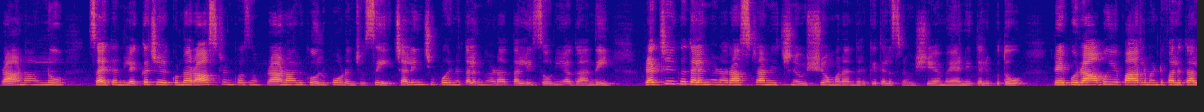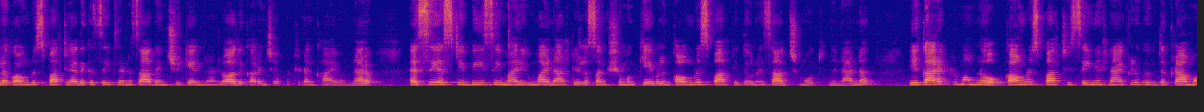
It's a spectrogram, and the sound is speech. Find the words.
ప్రాణాలను సైతం లెక్క చేయకుండా రాష్ట్రం కోసం ప్రాణాలు కోల్పోవడం చూసి చలించిపోయిన తెలంగాణ తల్లి సోనియా గాంధీ ప్రత్యేక తెలంగాణ రాష్ట్రాన్ని ఇచ్చిన విషయం మనందరికీ తెలిసిన విషయమే అని తెలుపుతూ రేపు రాబోయే పార్లమెంటు ఫలితాల్లో కాంగ్రెస్ పార్టీ అధిక సీట్లను సాధించి కేంద్రంలో అధికారం చేపట్టడం ఖాయమన్నారు. ఎస్సీ ఎస్టీ బీసీ మరియు మైనారిటీల సంక్షేమం కేవలం కాంగ్రెస్ పార్టీతోనే సాధ్యమవుతుందని అన్నారు. ఈ కార్యక్రమంలో కాంగ్రెస్ పార్టీ సీనియర్ నాయకులు వివిధ గ్రామ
